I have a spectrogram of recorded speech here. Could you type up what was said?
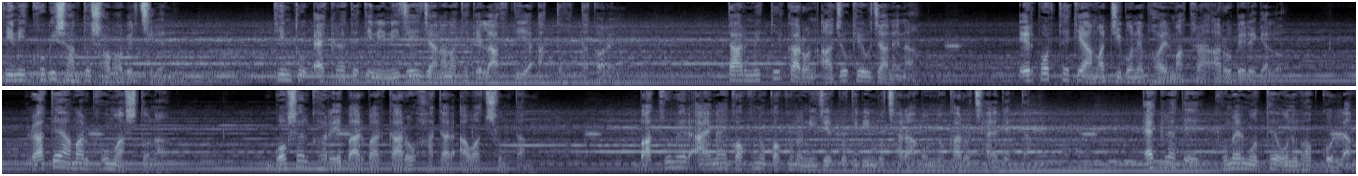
তিনি খুবই শান্ত স্বভাবের ছিলেন। কিন্তু এক রাতে তিনি নিজেই জানালা থেকে লাফ দিয়ে আত্মহত্যা করেন। তার মৃত্যুর কারণ আজও কেউ জানে না। এরপর থেকে আমার জীবনে ভয়ের মাত্রা আরও বেড়ে গেল। রাতে আমার ঘুম আসত না। বসার ঘরে বারবার কারও হাঁটার আওয়াজ শুনতাম। বাথরুমের আয়নায় কখনো কখনো নিজের প্রতিবিম্ব ছাড়া অন্য কারও ছায়া দেখতাম। এক রাতে ঘুমের মধ্যে অনুভব করলাম,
